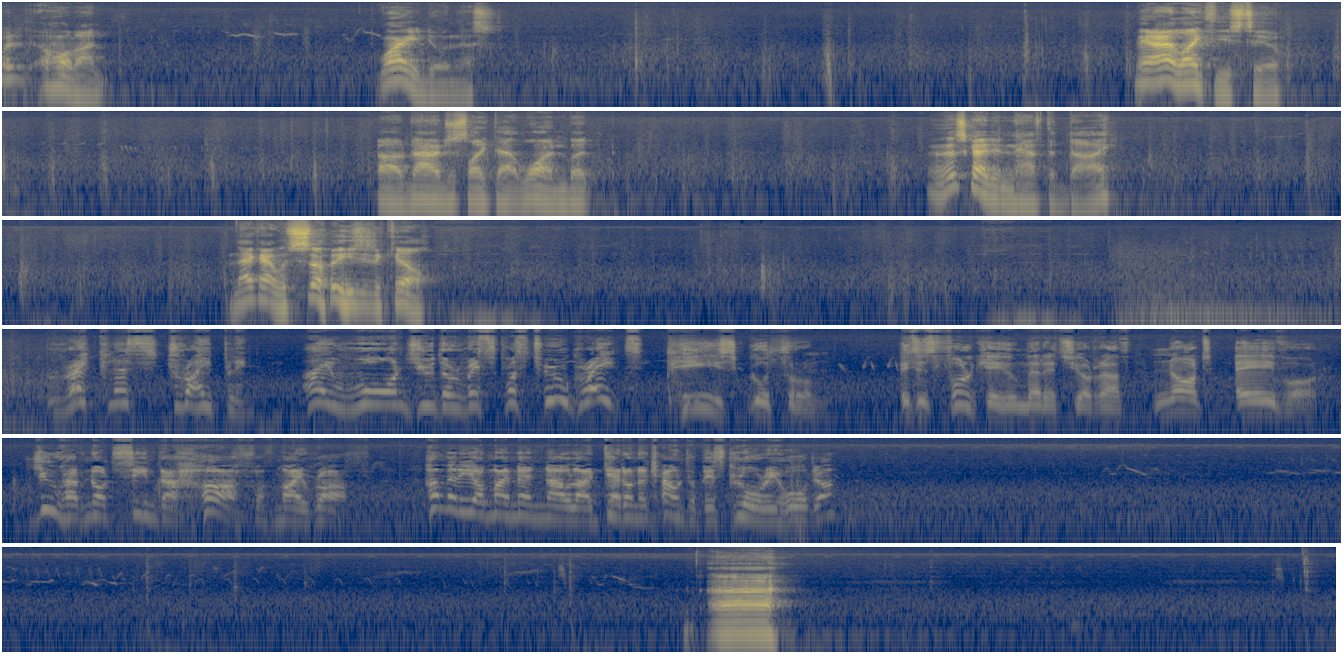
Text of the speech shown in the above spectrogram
What? Hold on. Why are you doing this? Man, I like these two. Uh, now I just like that one, but... And this guy didn't have to die. And that guy was so easy to kill. Reckless stripling. I warned you the risk was too great. Peace, Guthrum. It is Fulke who merits your wrath, not Eivor. You have not seen the half of my wrath. How many of my men now lie dead on account of this glory hoarder? Uh...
